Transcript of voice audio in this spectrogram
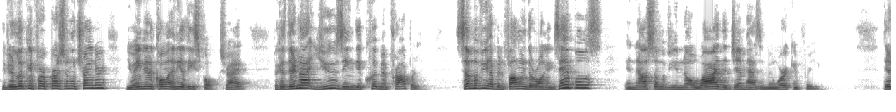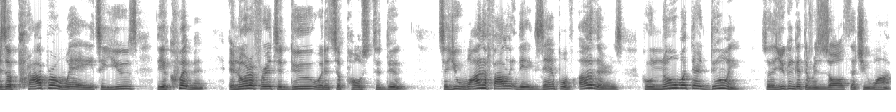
If you're looking for a personal trainer, you ain't gonna call any of these folks, right? Because they're not using the equipment properly. Some of you have been following the wrong examples, and now some of you know why the gym hasn't been working for you. There's a proper way to use the equipment in order for it to do what it's supposed to do. So you want to follow the example of others who know what they're doing so that you can get the results that you want.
